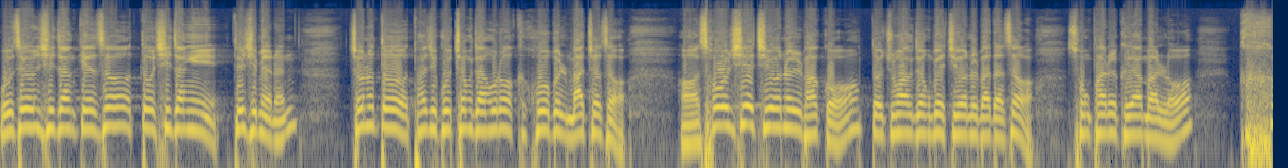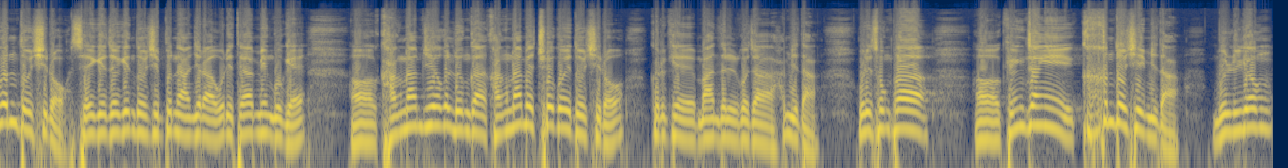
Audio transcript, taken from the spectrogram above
오세훈 시장께서 또 시장이 되시면은 저는 또 다시 구청장으로 그 호흡을 맞춰서 어, 서울시의 지원을 받고 또 중앙정부의 지원을 받아서 송파를 그야말로 큰 도시로 세계적인 도시뿐 아니라 우리 대한민국의 어, 강남 지역을 능가 강남의 최고의 도시로 그렇게 만들고자 합니다. 우리 송파 어, 굉장히 큰 도시입니다. 물경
